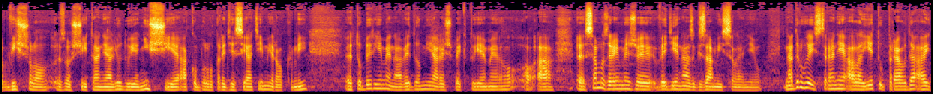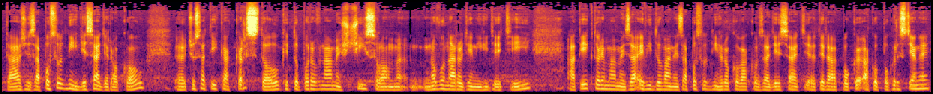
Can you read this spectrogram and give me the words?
vyšlo zo ščítania ľudu je nižšie, ako bolo pred desiatimi rokmi, to berieme na vedomie a rešpektujeme ho a samozrejme, že vedie nás k zamysleniu. Na druhej strane ale je tu pravda aj tá, že za posledných 10 rokov, čo sa týka krstov, keď to porovnáme s číslom novonarodených narodených detí a tie, ktoré máme zaevidované za posledných rokov ako za 10, e, teda ako pokrstené,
